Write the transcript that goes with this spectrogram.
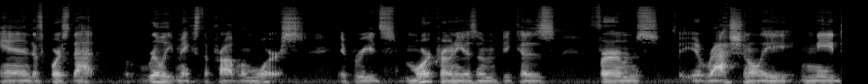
And of course, that really makes the problem worse. It breeds more cronyism because firms you know, rationally need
